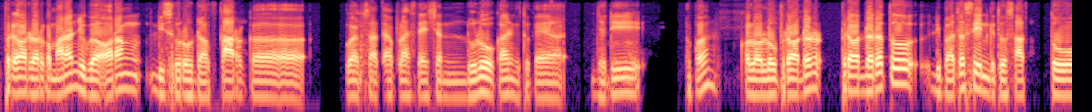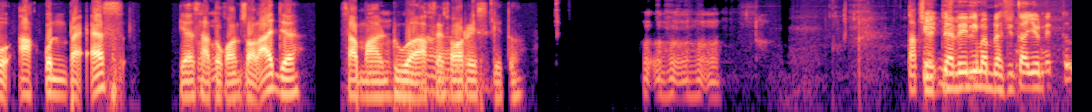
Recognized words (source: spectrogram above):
pre-order kemarin juga orang disuruh daftar ke website PlayStation dulu kan gitu kayak jadi apa kalau lu pre-order pre-ordernya tuh dibatasin gitu satu akun PS ya satu Mm-mm. konsol aja sama Mm-mm. dua Ah. aksesoris gitu. Tapi Jadi- dari 15 juta unit tuh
